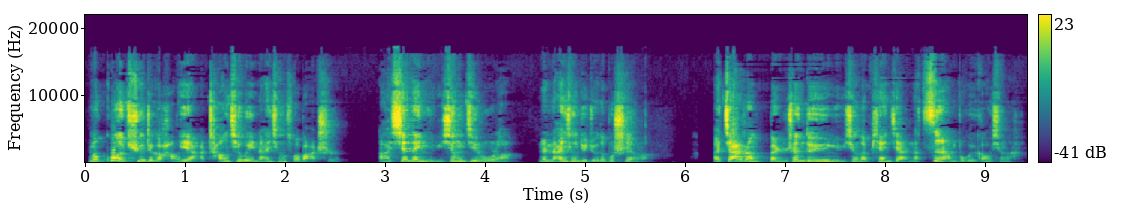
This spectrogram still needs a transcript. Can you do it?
那么过去这个行业啊，长期为男性所把持啊，现在女性进入了，那男性就觉得不适应了啊，加上本身对于女性的偏见，那自然不会高兴啊。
